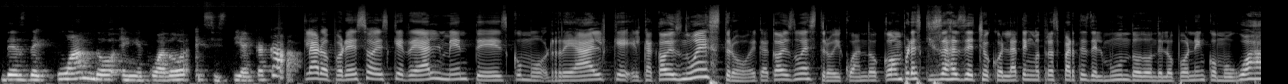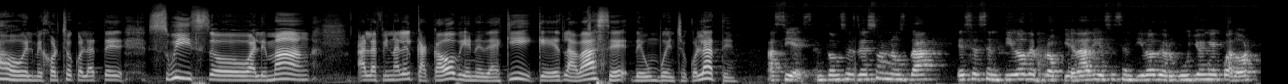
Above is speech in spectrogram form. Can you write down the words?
desde cuándo en Ecuador existía el cacao. Claro, por eso es que realmente es como real que el cacao es nuestro, el cacao es nuestro y cuando compras quizás de chocolate en otras partes del mundo donde lo ponen como, wow, el mejor chocolate suizo o alemán, a la final el cacao viene de aquí, que es la base de un buen chocolate. Así es, entonces eso nos da ese sentido de propiedad y ese sentido de orgullo en Ecuador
